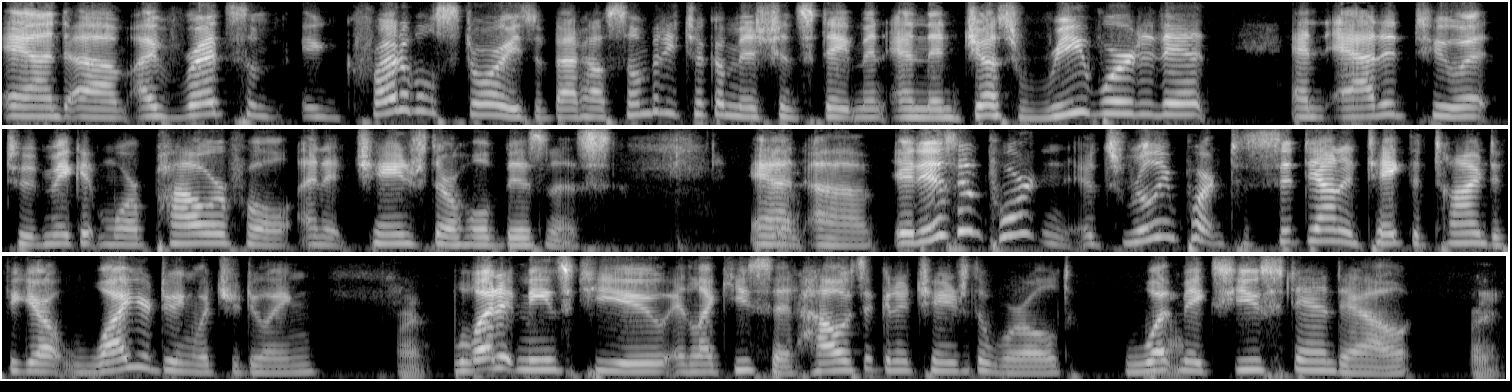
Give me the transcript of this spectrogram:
And um, I've read some incredible stories about how somebody took a mission statement and then just reworded it and added to it to make it more powerful, and it changed their whole business. And yeah. uh, it is important. It's really important to sit down and take the time to figure out why you're doing what you're doing, right. what it means to you, and like you said, how is it going to change the world? What makes you stand out? Right.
